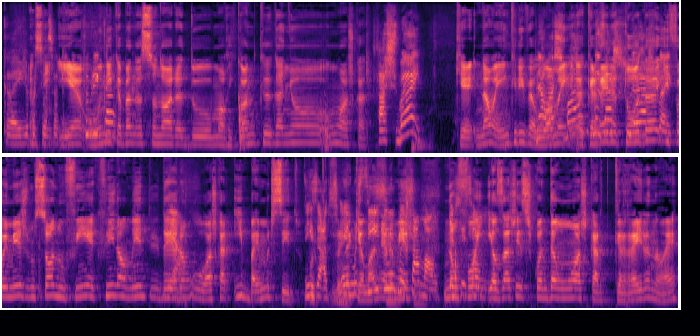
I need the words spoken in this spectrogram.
Que bem, apareceu Assim, e é a única banda sonora do Morricone que ganhou um Oscar. Faz bem! Que é, não, é incrível. Não, o homem, mal, a carreira toda, e foi mesmo só no fim é que finalmente lhe deram Yeah. o Oscar e bem merecido. Exato, é naquele ano merecido, era mas mesmo. está mal. Não foi, só um. eles às vezes quando dão um Oscar de carreira, não é?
